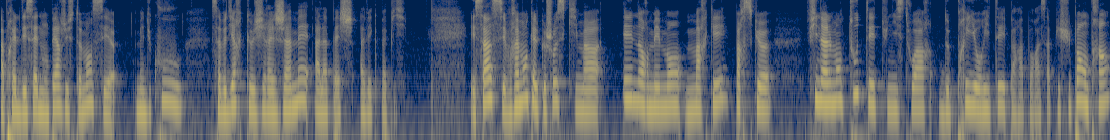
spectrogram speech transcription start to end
après le décès de mon père, justement, c'est euh, Mais du coup, ça veut dire que j'irai jamais à la pêche avec papy. Et ça, c'est vraiment quelque chose qui m'a énormément marqué parce que finalement, tout est une histoire de priorité par rapport à ça. Puis je suis pas en train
